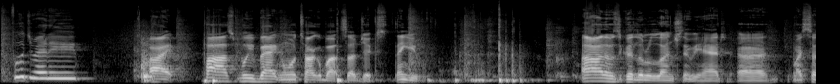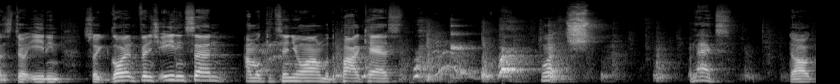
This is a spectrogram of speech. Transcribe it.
Food's ready. All right, pause. We'll be back and we'll talk about subjects. Thank you. Oh, that was a good little lunch that we had. Uh, my son's still eating. So go ahead and finish eating, son. I'm going to continue on with the podcast. What? Shh. Relax, dog.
